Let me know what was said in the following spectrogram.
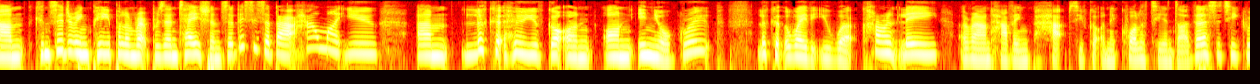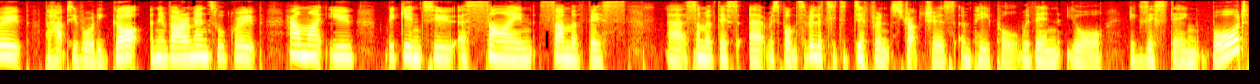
Um, considering people and representation. So this is about how might you um, look at who you've got on, on in your group, look at the way that you work currently around having perhaps you've got an equality and diversity group, perhaps you've already got an environmental group. How might you begin to assign some of this uh, some of this uh, responsibility to different structures and people within your existing board.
